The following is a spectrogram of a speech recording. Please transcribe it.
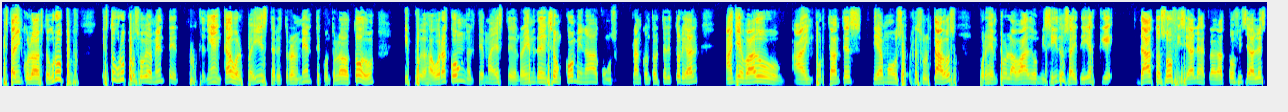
está vinculado a estos grupos. Estos grupos obviamente tenían en cabo al país territorialmente, controlado todo, y pues ahora con el tema este del régimen de elección combinado con su plan control territorial, han llevado a importantes, digamos, resultados. Por ejemplo, la baja de homicidios. Hay días que datos oficiales, datos oficiales,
